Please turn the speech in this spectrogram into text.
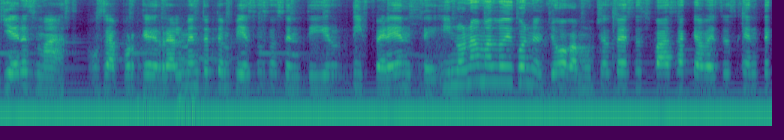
quieres más. O sea, porque realmente te empiezas a sentir diferente. Y no nada más lo digo en el yoga. Muchas veces pasa que a veces gente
